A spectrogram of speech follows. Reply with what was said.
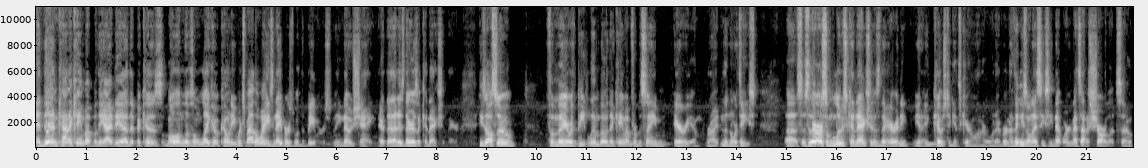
and then kind of came up with the idea that because Mullen lives on Lake Oconee, which by the way, he's neighbors with the Beavers, and he knows Shane. That is there is a connection there. He's also familiar with Pete Lembo. They came up from the same area, right in the Northeast. Uh, so, so there are some loose connections there, and he, you know, he coached against Carolina or whatever. And I think he's on SEC Network, and that's out of Charlotte. So,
